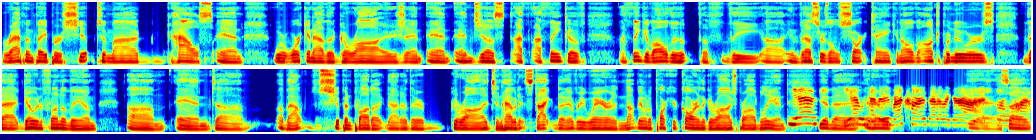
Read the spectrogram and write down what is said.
wrapping paper shipped to my house and we're working out of the garage. And and and just i, I think of i think of all the the, the uh, investors on shark tank and all the entrepreneurs that go in front of them um, and uh, about shipping product out of their garage and having it stacked everywhere and not being able to park your car in the garage probably and yeah you know yeah we had to move our cars out of the garage yeah so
